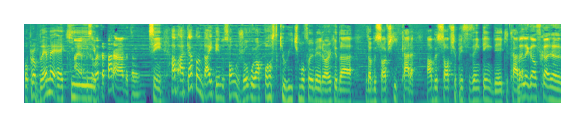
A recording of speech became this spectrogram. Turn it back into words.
O problema é que... Ah, a pessoa vai preparada também. Sim, a- até a Bandai tendo só um jogo, eu aposto que o ritmo foi melhor que o da, da Ubisoft, que, cara, a Ubisoft precisa entender que, cara... Não é legal ficar é,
